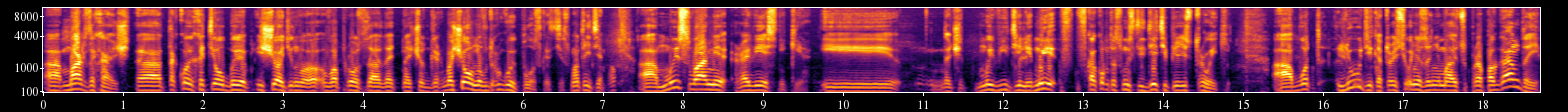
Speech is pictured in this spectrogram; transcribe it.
Марк Захарович, а, такой хотел бы еще один вопрос задать насчет Горбачева, но в другой плоскости. Смотрите, а, мы с вами ровесники, и значит, мы видели, мы в каком-то смысле дети перестройки. А вот люди, которые сегодня занимаются пропагандой,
